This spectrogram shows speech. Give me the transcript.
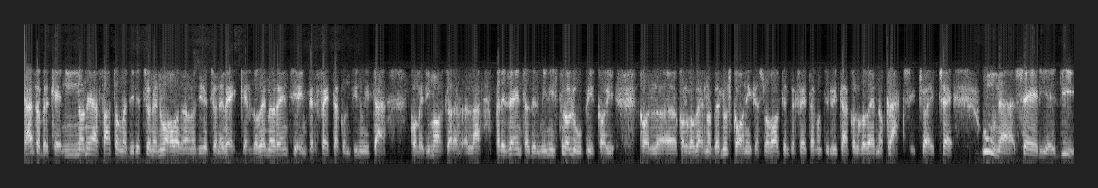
Intanto perché non è affatto una direzione nuova, ma una direzione vecchia. Il governo Renzi è in perfetta continuità come dimostra la, la presenza del ministro Lupi coi, col, col, governo Berlusconi che a sua volta è in perfetta continuità col governo Craxi, cioè c'è una serie di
